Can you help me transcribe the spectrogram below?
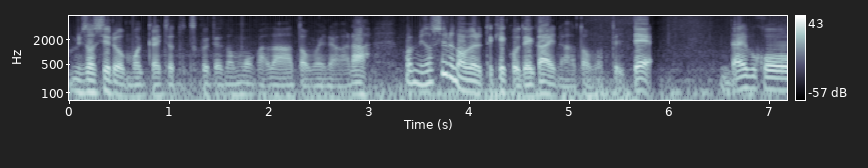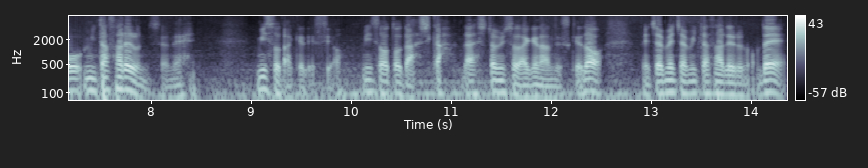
う味噌汁をもう一回ちょっと作って飲もうかなと思いながら。これ味噌汁飲めるって結構でかいなと思っていて。だいぶこう満たされるんですよね。味噌だけですよ。味噌とだしか。だしと味噌だけなんですけどめちゃめちゃ満たされるので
